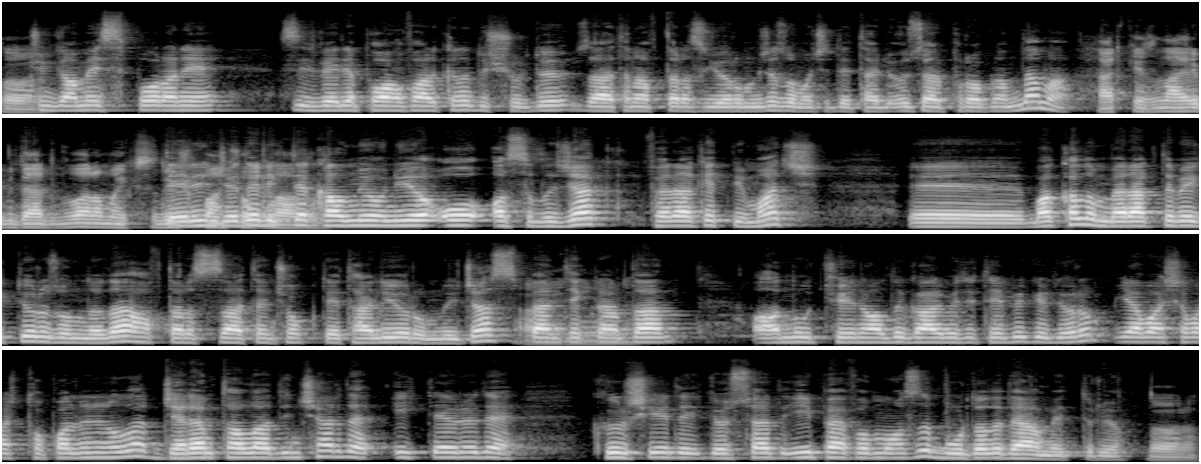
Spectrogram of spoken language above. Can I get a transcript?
Doğru. Çünkü Ahmet Spor hani zirveyle puan farkını düşürdü. Zaten hafta arası yorumlayacağız o maçı detaylı özel programda ama Herkesin ayrı bir derdi var ama ikisi de 3 puan çok Derince'de ligde kalmaya oynuyor. O asılacak. Felaket bir maç. Ee, bakalım merakla bekliyoruz onları da. Hafta arası zaten çok detaylı yorumlayacağız. Aynen ben tekrardan Arnavutköy'ün aldığı galibiyeti tebrik ediyorum. Yavaş yavaş toparlanıyorlar. Cerem Talha Dinçer de ilk devrede Kırşehir'de gösterdiği iyi performansı burada da devam ettiriyor. Doğru.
